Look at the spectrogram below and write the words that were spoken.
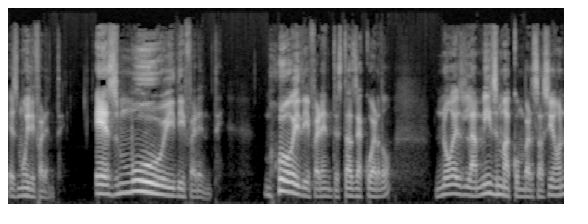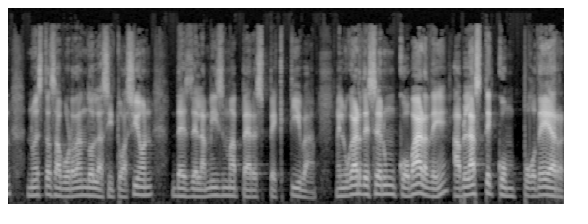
es muy diferente. Es muy diferente. Muy diferente, ¿estás de acuerdo? No es la misma conversación, no estás abordando la situación desde la misma perspectiva. En lugar de ser un cobarde, hablaste con poder,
